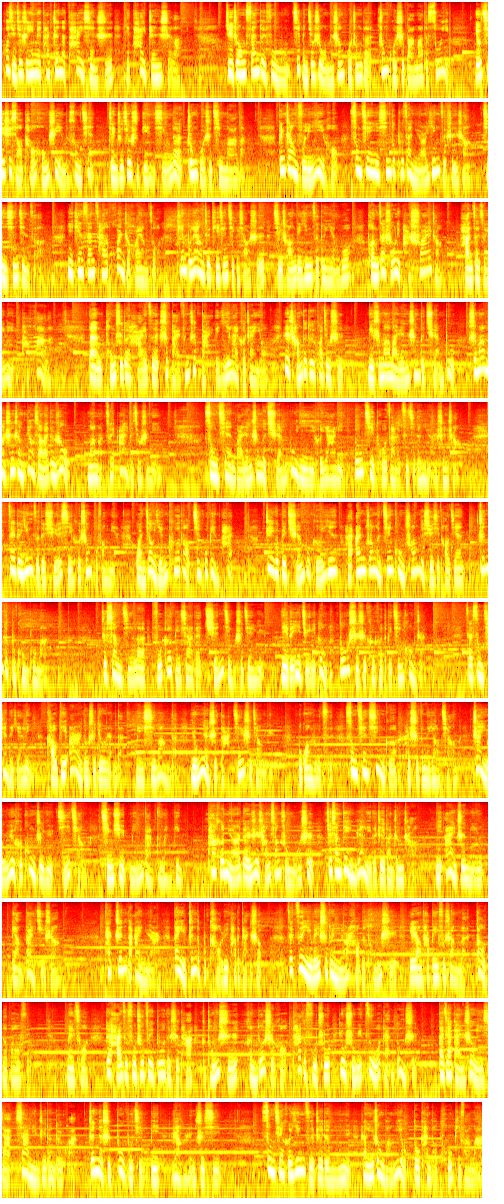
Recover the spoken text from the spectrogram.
或许就是因为它真的太现实，也太真实了。剧中三对父母基本就是我们生活中的中国式爸妈的缩影，尤其是小桃红饰演的宋茜，简直就是典型的中国式亲妈了。跟丈夫离异后。宋茜一心都扑在女儿英子身上，尽心尽责，一天三餐换着花样做，天不亮就提前几个小时起床给英子炖燕窝，捧在手里怕摔着，含在嘴里怕化了。但同时对孩子是百分之百的依赖和占有，日常的对话就是：“你是妈妈人生的全部，是妈妈身上掉下来的肉，妈妈最爱的就是你。”宋茜把人生的全部意义和压力都寄托在了自己的女儿身上，在对英子的学习和生活方面，管教严苛到近乎变态。这个被全部隔音还安装了监控窗的学习套间，真的不恐怖吗？这像极了福柯笔下的全景式监狱，你的一举一动都时时刻刻的被监控着。在宋茜的眼里，考第二都是丢人的，没希望的。永远是打击式教育。不光如此，宋茜性格还十分的要强，占有欲和控制欲极强，情绪敏感不稳定。她和女儿的日常相处模式，就像电影院里的这段争吵，以爱之名两败俱伤。她真的爱女儿，但也真的不考虑她的感受，在自以为是对女儿好的同时，也让她背负上了道德包袱。没错，对孩子付出最多的是他，可同时很多时候他的付出又属于自我感动式。大家感受一下下面这段对话，真的是步步紧逼，让人窒息。宋茜和英子这对母女让一众网友都看到头皮发麻，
